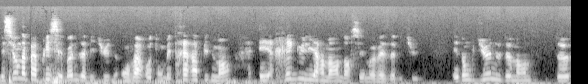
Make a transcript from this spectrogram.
Mais si on n'a pas pris ces bonnes habitudes, on va retomber très rapidement et régulièrement dans ces mauvaises habitudes. Et donc Dieu nous demande de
